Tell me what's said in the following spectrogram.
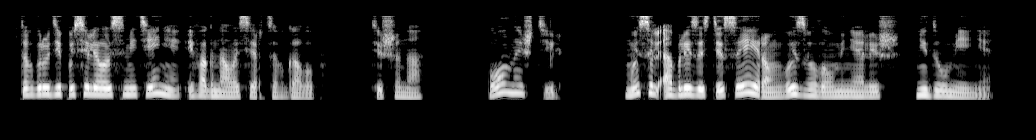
Что в груди поселилось смятение и вогнало сердце в галоп. Тишина. Полный штиль. Мысль о близости с Эйром вызвала у меня лишь недоумение.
